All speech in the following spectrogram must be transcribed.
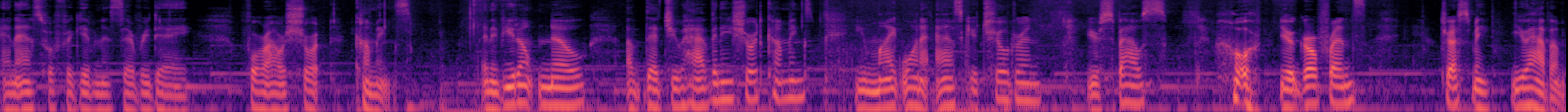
and ask for forgiveness every day for our shortcomings. And if you don't know Uh, that you have any shortcomings, you might want to ask your children, your spouse, or your girlfriends. Trust me, you have them.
